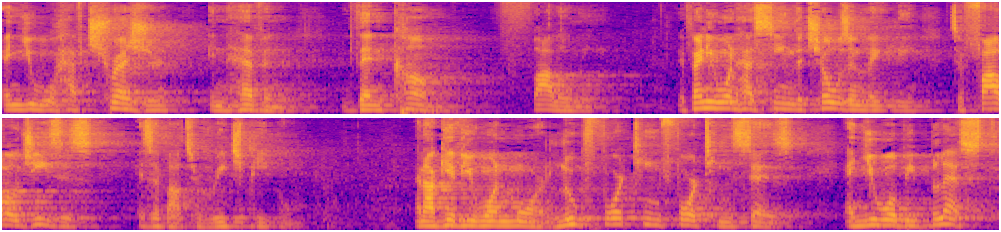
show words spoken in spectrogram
and you will have treasure in heaven. Then come, follow me. If anyone has seen The Chosen lately, to follow Jesus is about to reach people. And I'll give you one more. Luke 14 14 says, And you will be blessed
